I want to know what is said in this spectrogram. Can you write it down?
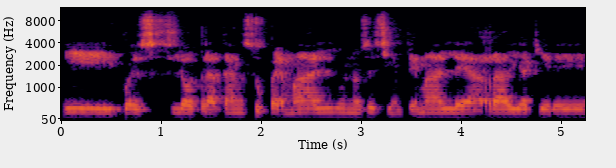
y pues lo tratan súper mal, uno se siente mal, le da rabia, quiere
